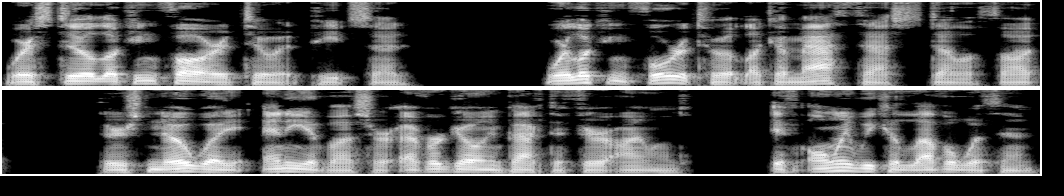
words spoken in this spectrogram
We're still looking forward to it, Pete said. We're looking forward to it like a math test, Della thought. There's no way any of us are ever going back to Fear Island. If only we could level with him.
